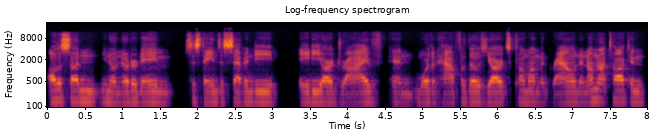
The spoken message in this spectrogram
all of a sudden, you know, Notre Dame sustains a 70, 80 yard drive and more than half of those yards come on the ground. And I'm not talking,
